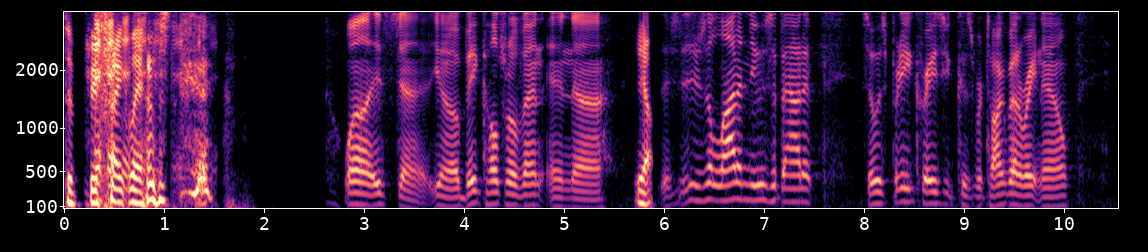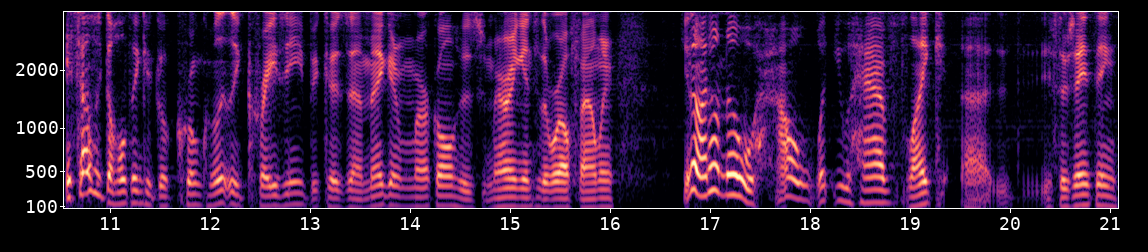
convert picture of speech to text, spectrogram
To be frankly honest. Well, it's uh, you know a big cultural event and uh, Yeah. There's, there's a lot of news about it, so it's pretty crazy because we're talking about it right now. It sounds like the whole thing could go completely crazy because uh, Meghan Markle, who's marrying into the royal family, you know, I don't know how what you have like uh, if there's anything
